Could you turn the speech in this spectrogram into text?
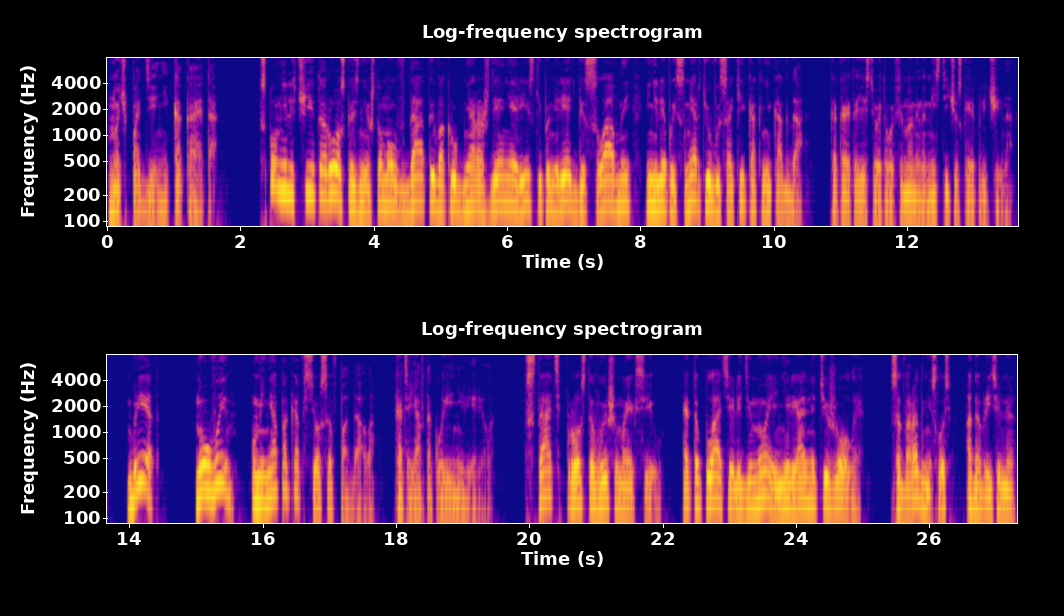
Ночь падений какая-то. Вспомнились чьи-то росказни, что, мол, в даты вокруг дня рождения риски помереть бесславной и нелепой смертью высоки как никогда. Какая-то есть у этого феномена мистическая причина. Бред! Но, увы, у меня пока все совпадало, хотя я в такое и не верила. Встать просто выше моих сил. Это платье ледяное и нереально тяжелое. Со двора донеслось одобрительное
